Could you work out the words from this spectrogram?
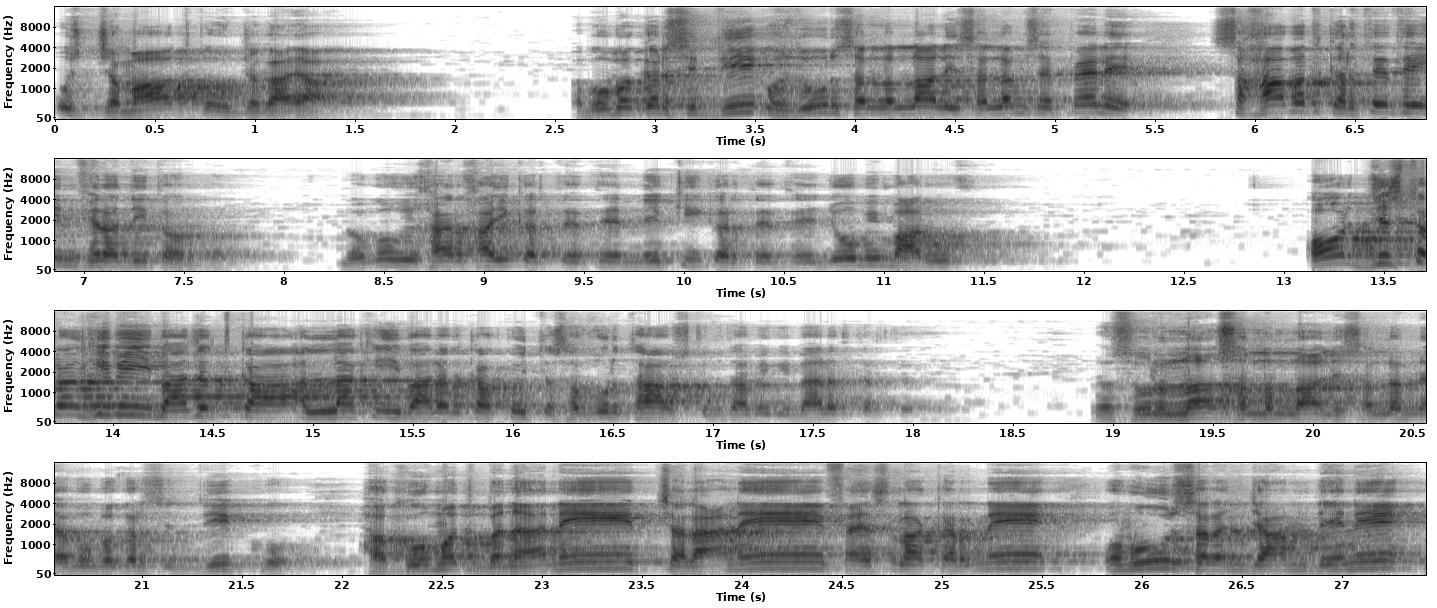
اس جماعت کو جگایا۔ ابو بکر صدیق حضور صلی اللہ علیہ وسلم سے پہلے صحاوت کرتے تھے انفرادی طور پر۔ لوگوں کی خیر خائی کرتے تھے، نیکی کرتے تھے، جو بھی معروف۔ اور جس طرح کی بھی عبادت کا، اللہ کی عبادت کا کوئی تصور تھا، اس کے مطابق عبادت کرتے تھے۔ رسول اللہ صلی اللہ علیہ وسلم نے ابو بکر صدیق کو حکومت بنانے، چلانے، فیصلہ کرنے، امور سر انجام دینے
